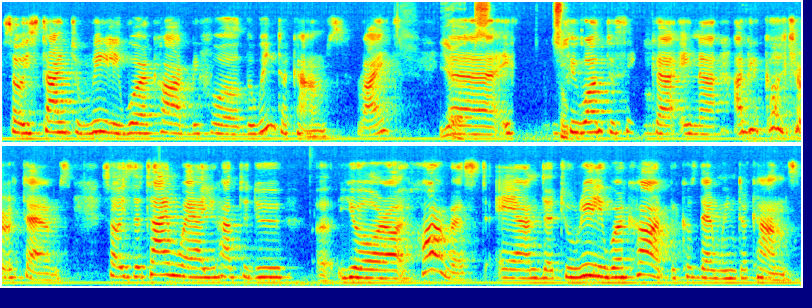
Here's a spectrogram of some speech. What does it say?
So it's time to really work hard before the winter comes, right? Yes. Uh, if, so, if you want to think uh, in uh, agricultural terms. So it's the time where you have to do uh, your uh, harvest and uh, to really work hard because then winter comes.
